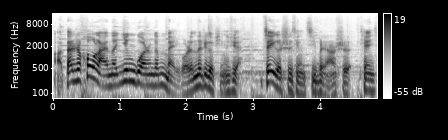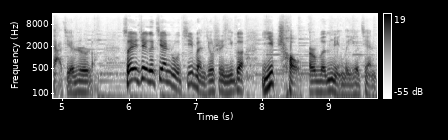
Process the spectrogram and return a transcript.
啊。但是后来呢，英国人跟美国人的这个评选，这个事情基本上是天下皆知的。所以这个建筑基本就是一个以丑而闻名的一个建筑，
